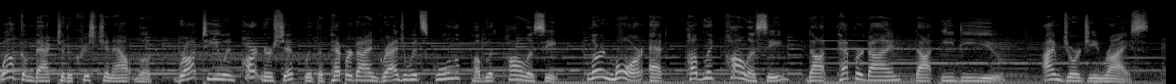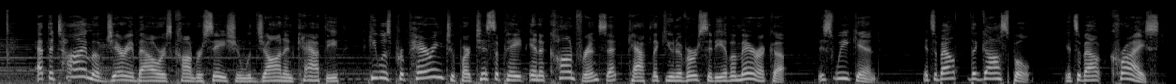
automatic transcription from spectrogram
Welcome back to the Christian Outlook, brought to you in partnership with the Pepperdine Graduate School of Public Policy. Learn more at publicpolicy.pepperdine.edu. I'm Georgene Rice. At the time of Jerry Bowyer's conversation with John and Kathy, he was preparing to participate in a conference at Catholic University of America this weekend. It's about the gospel. It's about Christ,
